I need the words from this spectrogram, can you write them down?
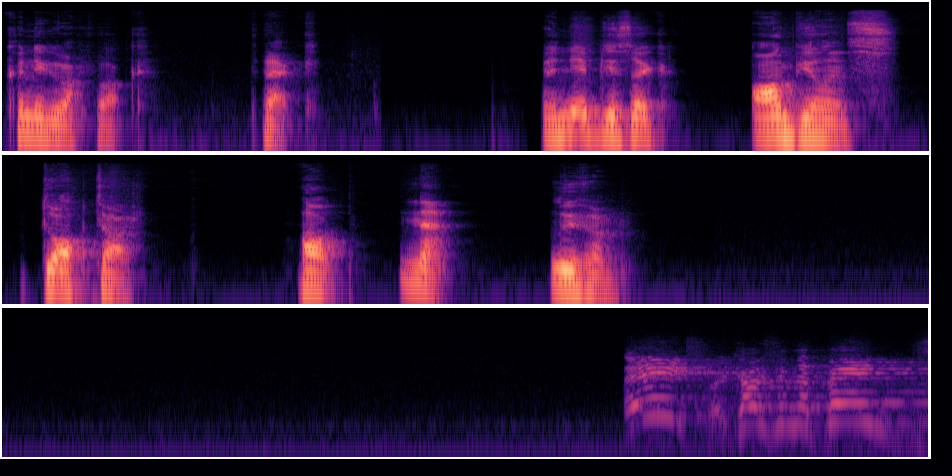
Couldn't give a fuck. Prick. And everybody's like, ambulance, doctor, help. Nah, leave him. Eat! It goes in the bins!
